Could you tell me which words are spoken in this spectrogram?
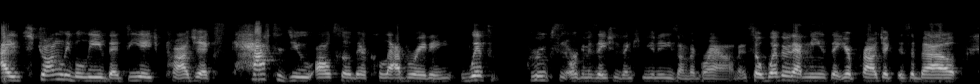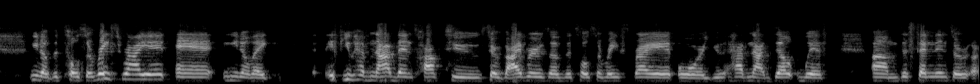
I strongly believe that DH projects have to do also their collaborating with groups and organizations and communities on the ground. And so whether that means that your project is about, you know, the Tulsa race riot and, you know, like if you have not then talked to survivors of the Tulsa race riot or you have not dealt with um, descendants or, or,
